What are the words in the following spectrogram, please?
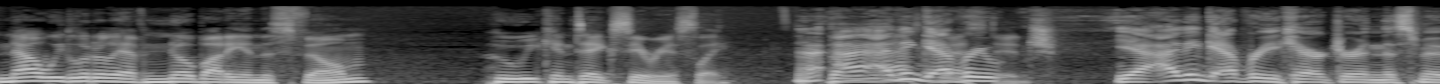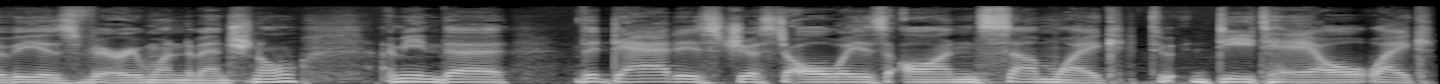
now we literally have nobody in this film who we can take seriously. I, I- think every vestige. yeah, I think every character in this movie is very one dimensional. I mean the the dad is just always on some like detail like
